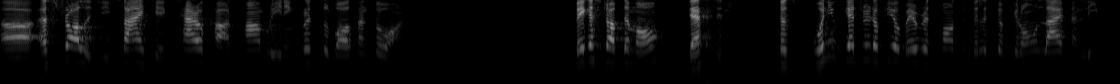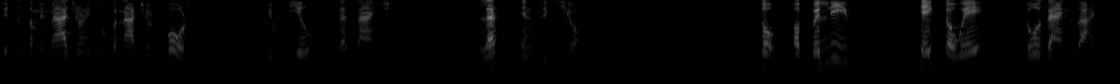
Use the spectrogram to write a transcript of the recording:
uh, astrology, psychics, tarot cards, palm reading, crystal balls, and so on. Biggest of them all, destiny. Because when you get rid of your very responsibility of your own life and leave it to some imaginary supernatural force, you feel less anxious, less insecure. So a belief takes away those anxieties.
